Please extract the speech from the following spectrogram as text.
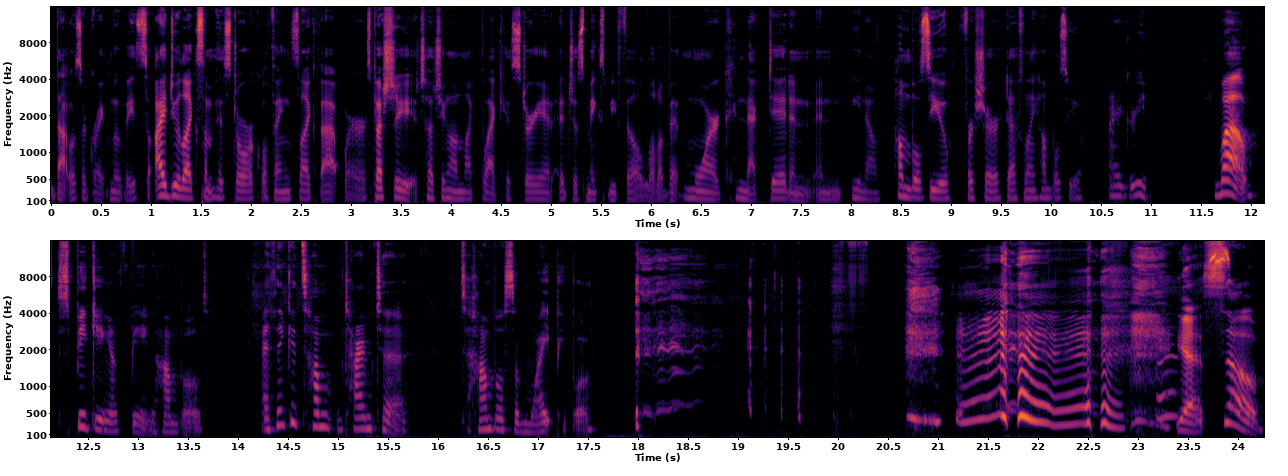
that was a great movie. So I do like some historical things like that, where especially touching on like Black history, it, it just makes me feel a little bit more connected and and you know humbles you for sure. Definitely humbles you. I agree. Well, speaking of being humbled, I think it's hum- time to to humble some white people. yes. So,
